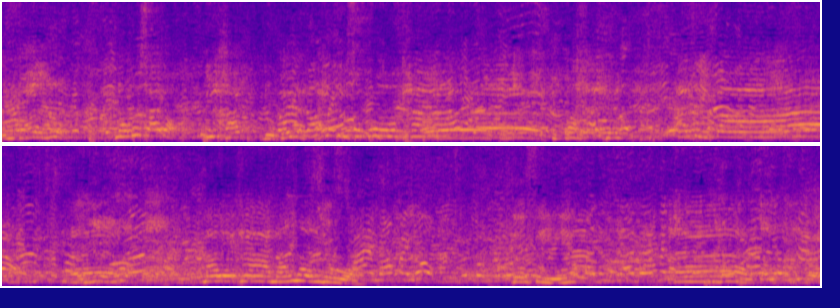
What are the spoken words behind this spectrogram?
คุณฟ้าเลยลูก น้องผู้ชายบอกพี่ครับหนูก็อยากได้สีชมพูครับอาสีฟ้า อันนี้เลยลูกอ่า มาเลยค่ะ น้องงงอยู่ดูสีอ่า จำกันเลย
